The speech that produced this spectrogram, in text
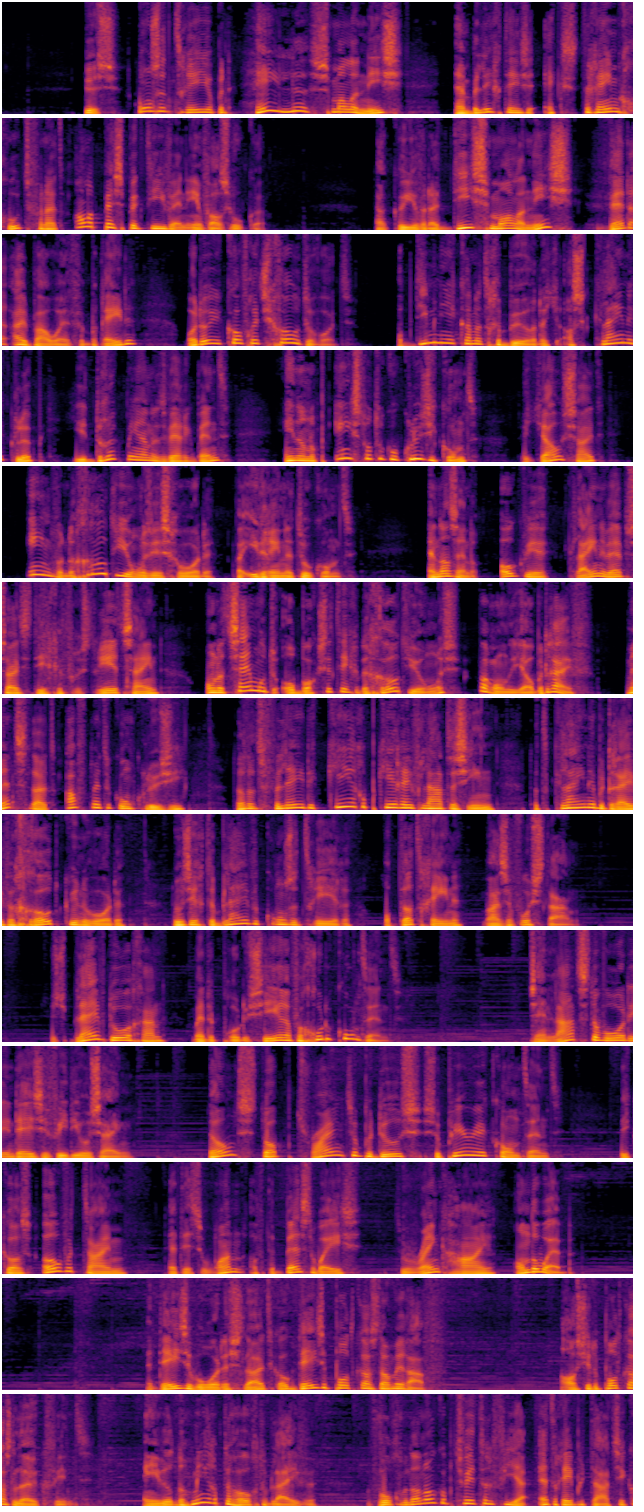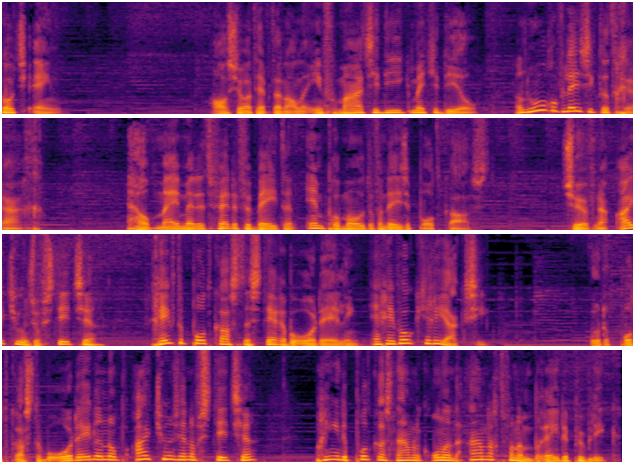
Dus concentreer je op een hele smalle niche en belicht deze extreem goed vanuit alle perspectieven en invalshoeken. Dan kun je vanuit die smalle niche verder uitbouwen en verbreden, waardoor je coverage groter wordt. Op die manier kan het gebeuren dat je als kleine club hier druk mee aan het werk bent en dan opeens tot de conclusie komt dat jouw site één van de grote jongens is geworden waar iedereen naartoe komt. En dan zijn er ook weer kleine websites die gefrustreerd zijn omdat zij moeten opboksen tegen de grote jongens, waaronder jouw bedrijf. Met sluit af met de conclusie dat het verleden keer op keer heeft laten zien dat kleine bedrijven groot kunnen worden door zich te blijven concentreren op datgene waar ze voor staan. Dus blijf doorgaan met het produceren van goede content. Zijn laatste woorden in deze video zijn Don't stop trying to produce superior content because over time that is one of the best ways to rank high on the web. Met deze woorden sluit ik ook deze podcast dan weer af. Als je de podcast leuk vindt en je wilt nog meer op de hoogte blijven, volg me dan ook op Twitter via reputatiecoach1. Als je wat hebt aan alle informatie die ik met je deel, dan hoor of lees ik dat graag. Help mij met het verder verbeteren en promoten van deze podcast. Surf naar iTunes of Stitcher, geef de podcast een sterrenbeoordeling en geef ook je reactie. Door de podcast te beoordelen op iTunes en of Stitcher breng je de podcast namelijk onder de aandacht van een breder publiek.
